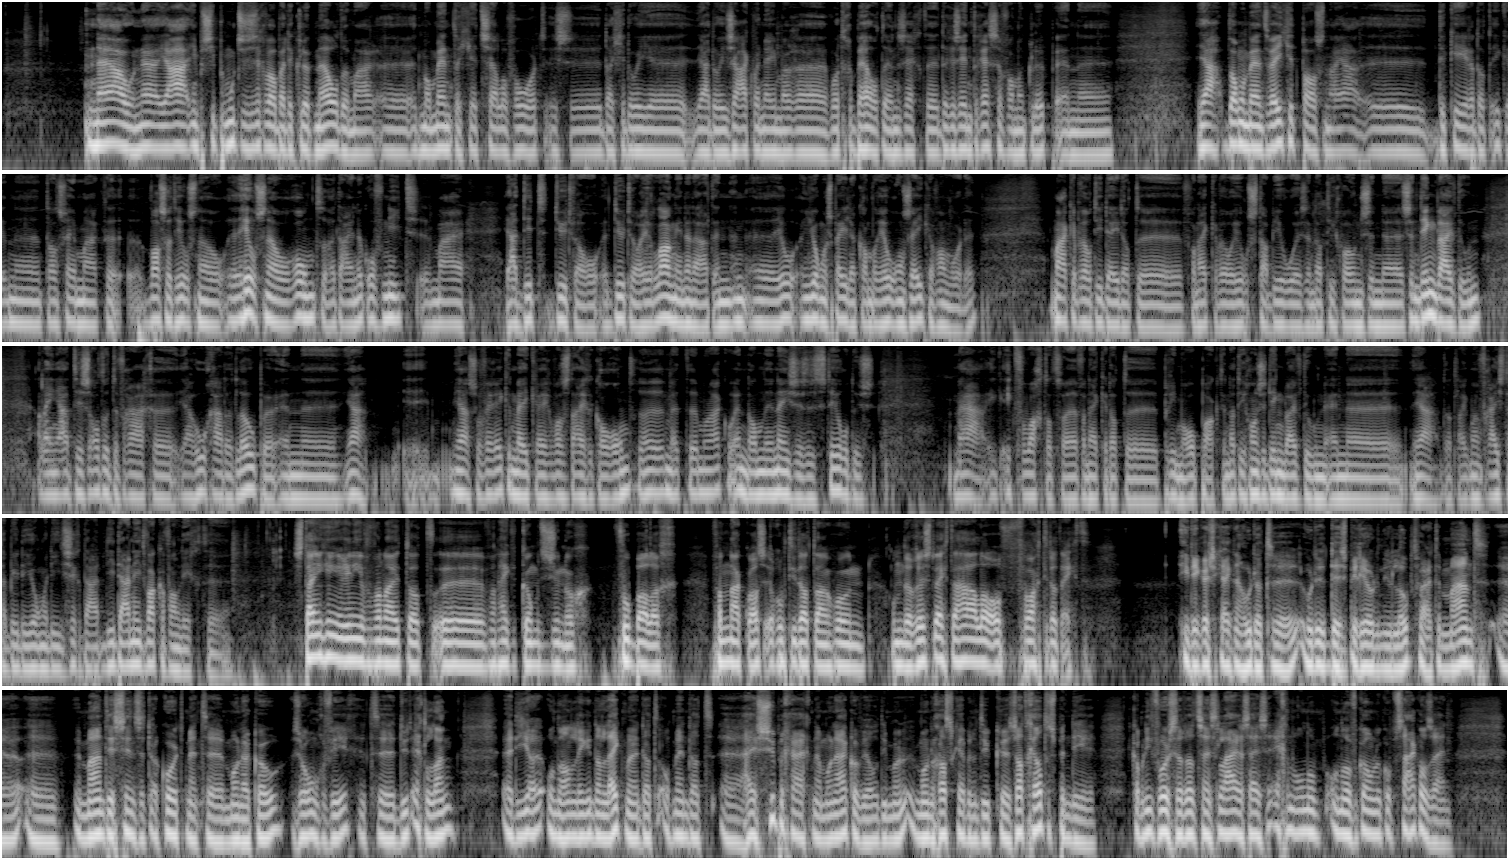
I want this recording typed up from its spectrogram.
Nou, nou ja, in principe moeten ze zich wel bij de club melden. Maar eh, het moment dat je het zelf hoort, is eh, dat je door je, ja, door je zaakwaarnemer eh, wordt gebeld en zegt er is interesse van een club. En ja, op dat moment weet je het pas. Nou ja, de keren dat ik een transfer maakte, was het heel snel, heel snel rond uiteindelijk, of niet. Maar ja, dit duurt wel, het duurt wel heel lang inderdaad. En een, heel, een jonge speler kan er heel onzeker van worden. Maar ik heb wel het idee dat Van Hekken wel heel stabiel is en dat hij gewoon zijn, zijn ding blijft doen. Alleen ja, het is altijd de vraag, eh, ja, hoe gaat het lopen? En eh, ja, eh, ja, zover ik het meekreeg was het eigenlijk al rond met Monaco. En dan ineens is het stil. Dus maar ja, ik, ik verwacht dat Van Hekken dat prima oppakt. En dat hij gewoon zijn ding blijft doen. En ja, dat lijkt me een vrij stabiele jongen die, zich daar, die daar niet wakker van ligt. eh. Stijn ging er in ieder geval vanuit dat Van Hekken komend seizoen nog voetballer van NAC was. Roept hij dat dan gewoon om de rust weg te halen of verwacht hij dat echt? Ik denk als je kijkt naar hoe, dat, eh, hoe de, deze periode nu loopt, waar het een maand, eh, eh, een maand is sinds het akkoord met Monaco, zo ongeveer. Het duurt echt lang, die onderhandelingen. Dan lijkt me dat op het moment dat hij super graag naar Monaco wil, die Mo- Monegassen hebben natuurlijk zat geld te spenderen. Ik kan me niet voorstellen dat zijn salariseisen echt een ono- onoverkomelijk obstakel zijn.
